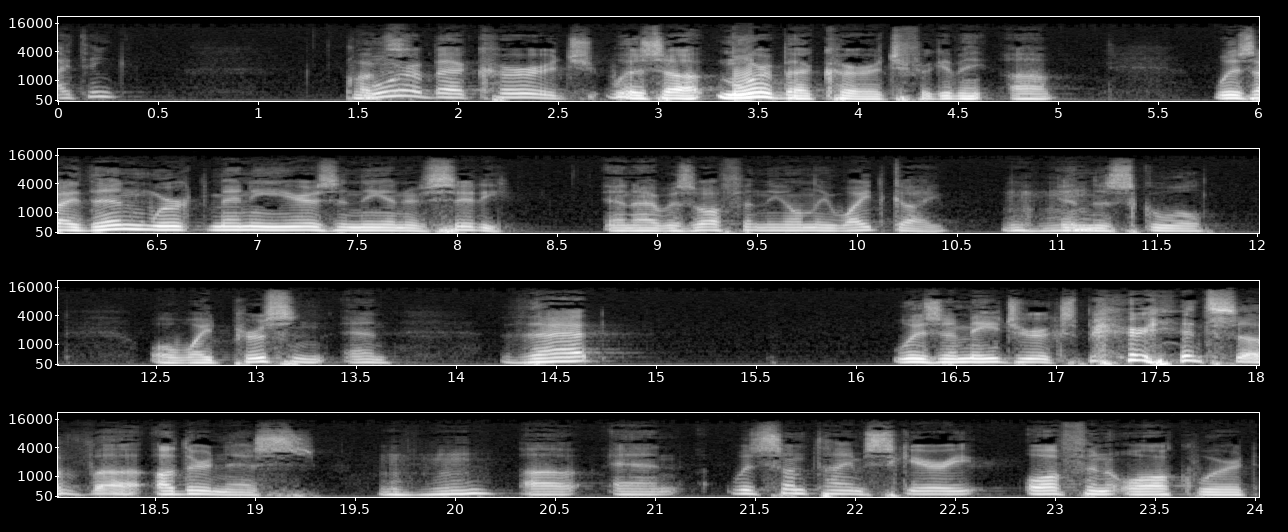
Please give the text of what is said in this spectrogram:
I think, Close. more about courage was uh, more about courage. Forgive me. Uh, was I then worked many years in the inner city, and I was often the only white guy mm-hmm. in the school, or white person, and that was a major experience of uh, otherness, mm-hmm. uh, and was sometimes scary, often awkward,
